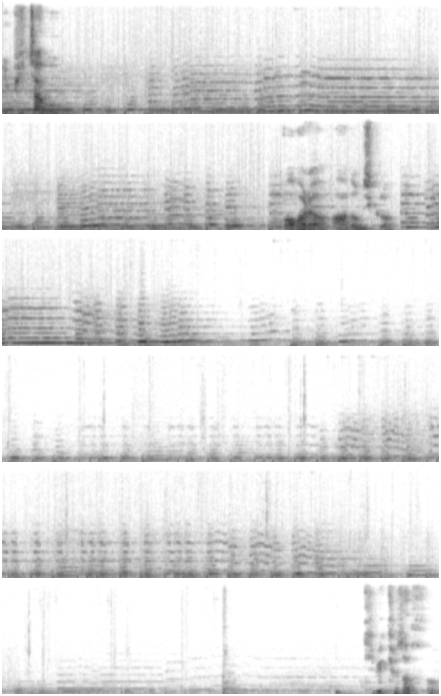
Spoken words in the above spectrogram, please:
이 피자국. 꺼버려. 아 너무 시끄러. TV 켜졌어.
